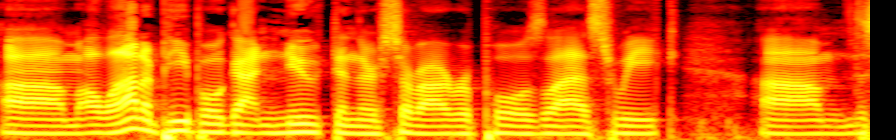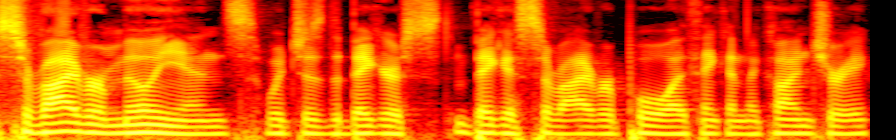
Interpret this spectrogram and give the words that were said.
Um, a lot of people got nuked in their survivor pools last week. Um, the Survivor Millions, which is the biggest biggest survivor pool I think in the country,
